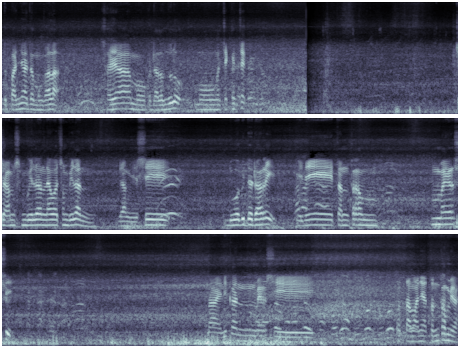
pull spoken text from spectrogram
Depannya ada Menggala saya mau ke dalam dulu mau ngecek-ngecek. Jam 9 lewat 9 yang isi dua bidadari. Ini tentrem Mercy. Nah ini kan Mercy pertamanya tentrem ya?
